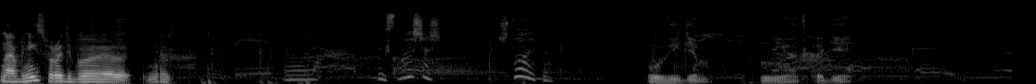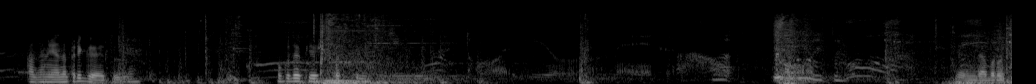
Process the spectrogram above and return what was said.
На вниз вроде бы... ты слышишь? Что это? Увидим. Не отходи. Она меня напрягает уже. Ну куда я еще это? Я не добросил.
